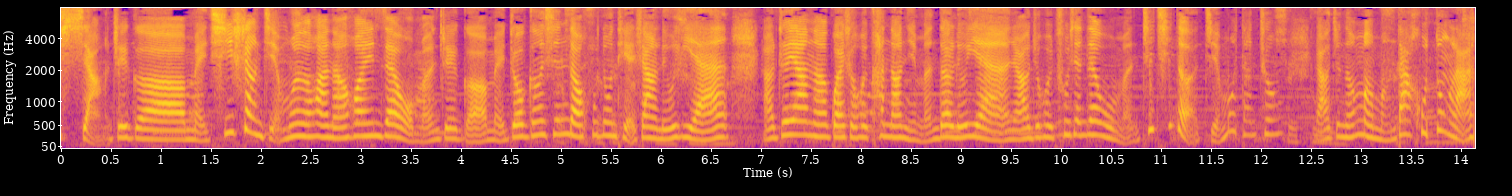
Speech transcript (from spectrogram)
想这个每期上节目的话呢，欢迎在我们这个每周更新的互动帖上留言，然后这样呢，怪兽会看到你们的留言，然后就会出现在我们这期的节目当中，然后就能萌萌哒互动啦。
